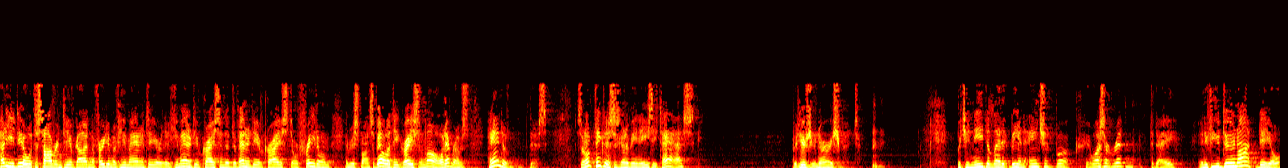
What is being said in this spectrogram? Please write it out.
How do you deal with the sovereignty of God and the freedom of humanity, or the humanity of Christ and the divinity of Christ, or freedom and responsibility, grace and law, whatever? I was handled this. So don't think this is going to be an easy task. But here's your nourishment. But you need to let it be an ancient book. It wasn't written today. And if you do not deal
